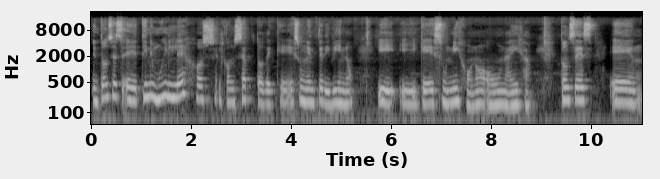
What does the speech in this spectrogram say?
entonces eh, tiene muy lejos el concepto de que es un ente divino y, que es un hijo, ¿no? O una hija. Entonces, eh,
